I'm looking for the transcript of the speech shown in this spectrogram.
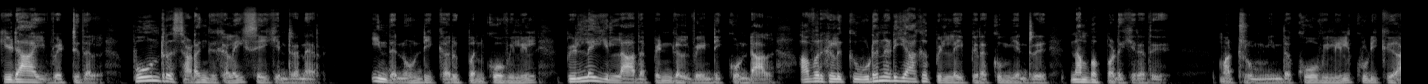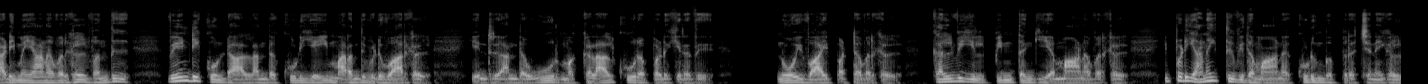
கிடாய் வெட்டுதல் போன்ற சடங்குகளை செய்கின்றனர். இந்த நொண்டி கருப்பன் கோவிலில் பிள்ளை இல்லாத பெண்கள் வேண்டிக் கொண்டால் அவர்களுக்கு உடனடியாக பிள்ளை பிறக்கும் என்று நம்பப்படுகிறது. மற்றும் இந்த கோவிலில் குடிக்கு அடிமையானவர்கள் வந்து வேண்டிக் கொண்டால் அந்த குடியை மறந்து விடுவார்கள் என்று அந்த ஊர் மக்களால் கூறப்படுகிறது. நோய்வாய்ப்பட்டவர்கள் கல்வியில் பின்தங்கிய மாணவர்கள். இப்படி அனைத்து விதமான குடும்ப பிரச்சனைகள்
